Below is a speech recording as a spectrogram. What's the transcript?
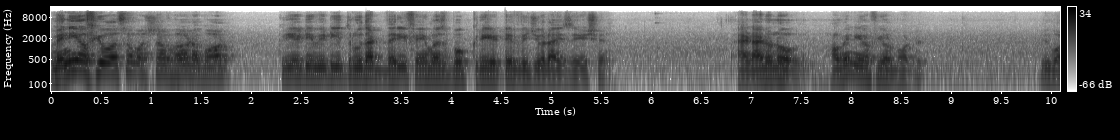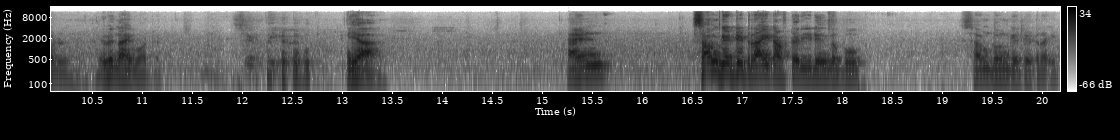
many of you also must have heard about creativity through that very famous book creative visualization. And i don't know how many of you have bought it you bought it. Even i bought it. Yeah. And some get it right after reading the book. Some don't get it right.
